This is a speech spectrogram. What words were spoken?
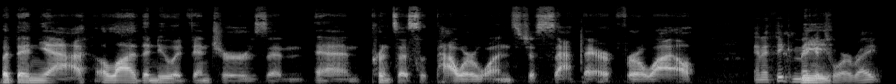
But then, yeah, a lot of the new adventures and and Princess of Power ones just sat there for a while. And I think Megator, right?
